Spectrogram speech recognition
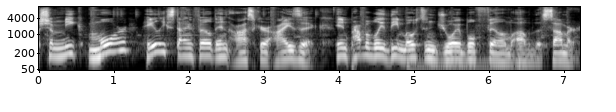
Shameik Moore, Hailee Steinfeld, and Oscar Isaac in probably the most enjoyable film of the summer.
